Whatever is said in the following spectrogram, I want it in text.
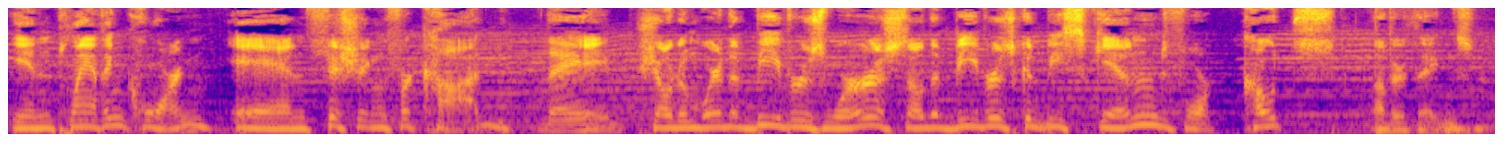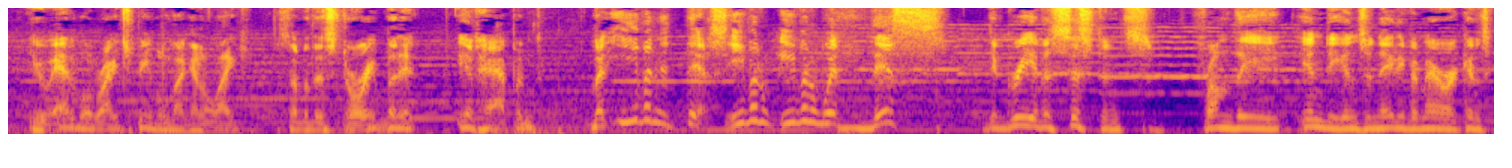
in planting corn and fishing for cod. They showed them where the beavers were so the beavers could be skinned for coats, other things. You animal rights people are not going to like some of this story, but it, it happened. But even at this, even even with this degree of assistance from the Indians and Native Americans,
